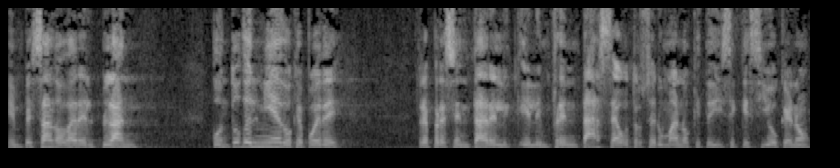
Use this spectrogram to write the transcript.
empezando a dar el plan, con todo el miedo que puede representar el, el, enfrentarse a otro ser humano que te dice que sí o que no,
